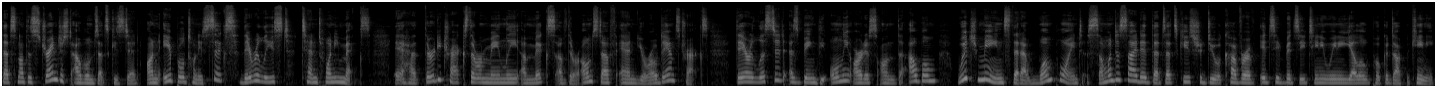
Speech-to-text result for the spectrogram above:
that's not the strangest album Sechs Kies did. On April 26th, they released 1020 Mix. It had 30 tracks that were mainly a mix of their own stuff and Euro dance tracks. They are listed as being the only artists on the album, which means that at one point, someone decided that Sechs Kies should do a cover of Itsy Bitsy Teeny Weeny Yellow Polka Dot Bikini.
